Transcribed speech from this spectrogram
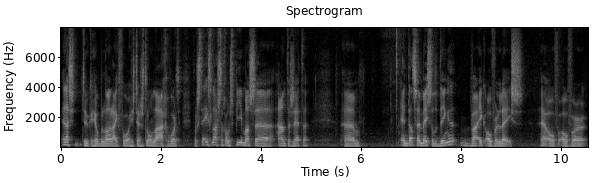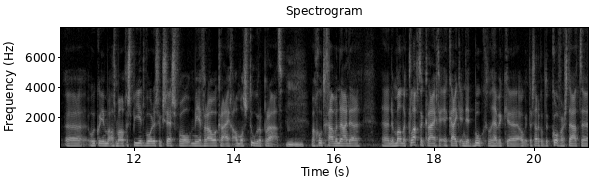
En dat is natuurlijk heel belangrijk voor. Als je testosteron lager wordt, wordt het steeds lastiger om spiermassa eh, aan te zetten. Ehm, en dat zijn meestal de dingen waar ik over lees. Hè, over over eh, hoe kun je als man gespierd worden, succesvol, meer vrouwen krijgen, allemaal stoere praat. Maar goed, gaan we naar de, eh, de mannen klachten krijgen, eh, kijken in dit boek. Dan heb ik, eh, ook, daar staat ook op de cover, staat eh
